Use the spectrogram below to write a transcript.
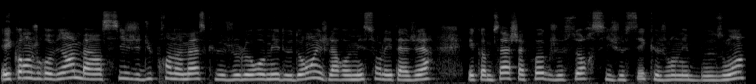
Et quand je reviens, ben, si j'ai dû prendre un masque, je le remets dedans et je la remets sur l'étagère. Et comme ça, à chaque fois que je sors, si je sais que j'en ai besoin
